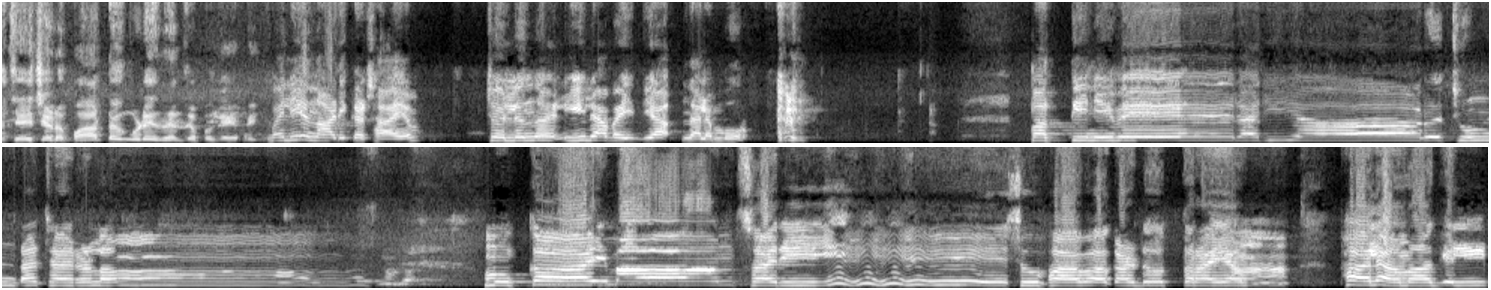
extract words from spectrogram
ചേച്ചിയുടെ പാട്ടും കൂടി നിങ്ങൾക്ക് ഇപ്പൊ കേൾപ്പിക്കും. വലിയ നാടിക്കഷായം. ചൊല്ലുന്ന ലീലാവൈദ്യ നിലമ്പൂർ. പത്തിനി വേരരിയാറ് ചുണ്ട ചരളം മുക്കായി മാംസരീ ശുഭവ കടുത്രയം ഫലമകിൽ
